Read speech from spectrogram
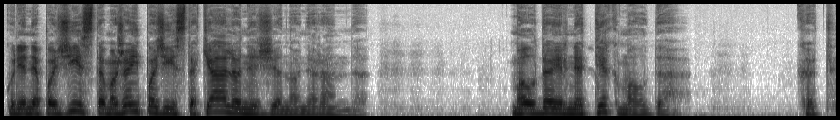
kurie nepažįsta, mažai pažįsta, kelio nežino, neranda. Malda ir ne tik malda, kad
